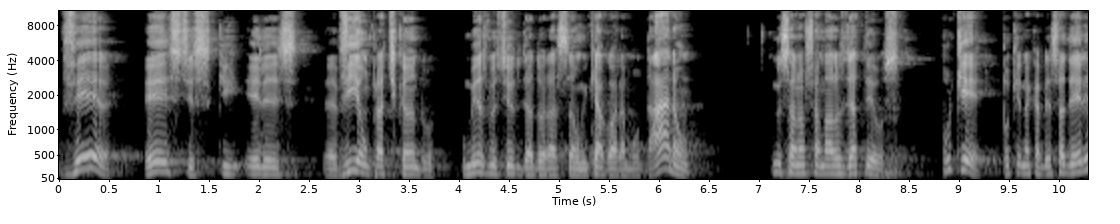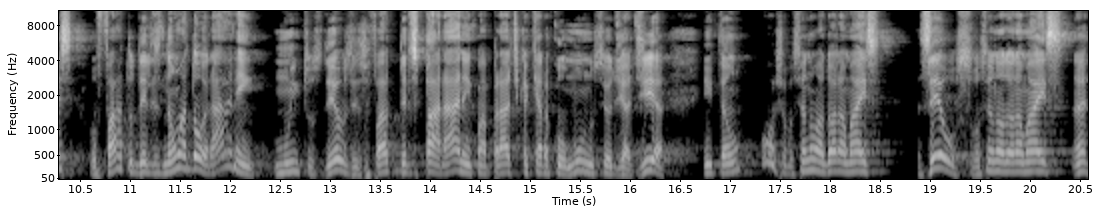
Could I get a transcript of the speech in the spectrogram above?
ver estes que eles é, viam praticando o mesmo estilo de adoração e que agora mudaram, começaram a chamá-los de ateus. Por quê? Porque na cabeça deles, o fato deles não adorarem muitos deuses, o fato deles pararem com a prática que era comum no seu dia a dia, então, poxa, você não adora mais Zeus, você não adora mais né,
